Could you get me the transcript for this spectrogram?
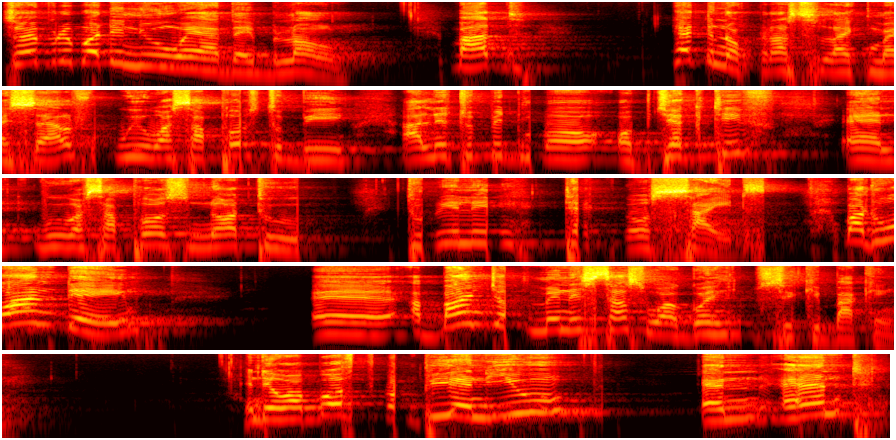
So everybody knew where they belong. But technocrats like myself, we were supposed to be a little bit more objective, and we were supposed not to, to really take those sides. But one day, uh, a bunch of ministers were going to see Kibaki. And they were both from PNU and, and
